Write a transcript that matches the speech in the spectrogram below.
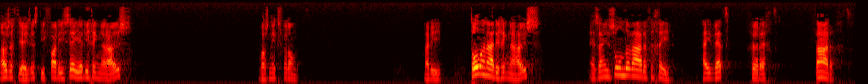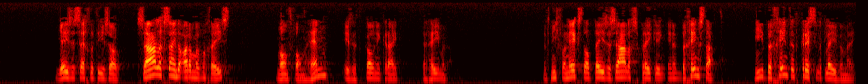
Nou zegt Jezus, die fariseeër die ging naar huis, was niks veranderd. Maar die tollenaar die ging naar huis en zijn zonden waren vergeven. Hij werd gerechtvaardigd. Jezus zegt het hier zo. Zalig zijn de armen van geest, want van hen is het koninkrijk der hemelen. Het is niet voor niks dat deze zaligspreking in het begin staat. Hier begint het christelijk leven mee.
